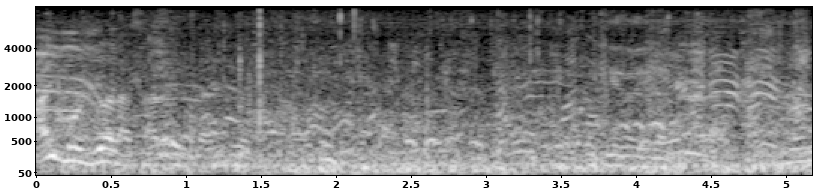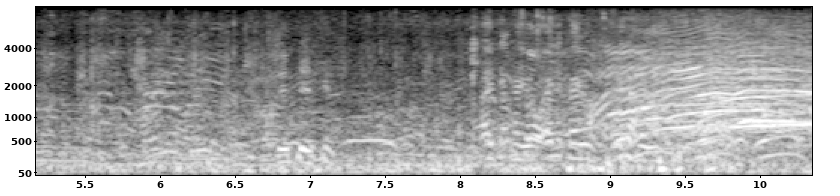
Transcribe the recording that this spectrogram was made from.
Ahí volvió a la sala Ahí está, cayó, ahí cayó.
